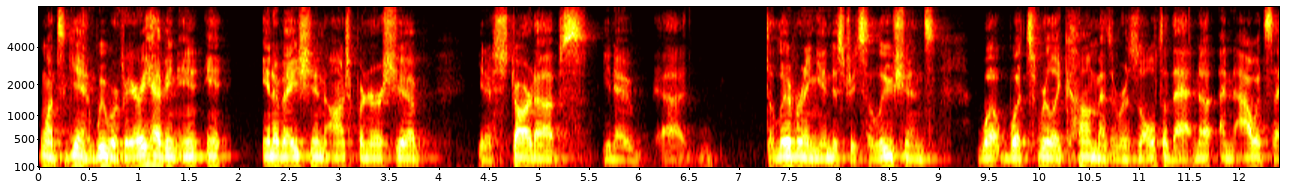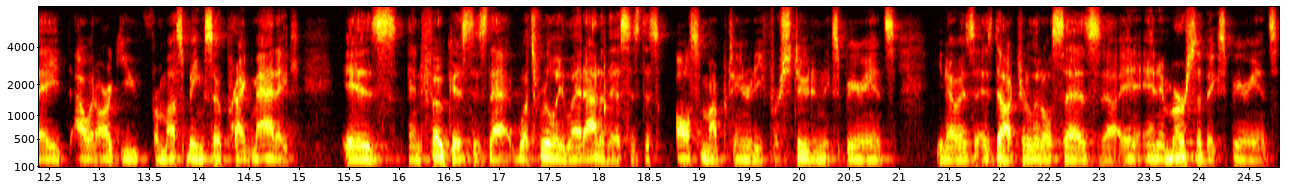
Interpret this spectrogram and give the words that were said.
once again, we were very heavy in, in innovation, entrepreneurship, you know, startups, you know, uh, delivering industry solutions. What what's really come as a result of that, and, and I would say, I would argue, from us being so pragmatic is and focused is that what's really led out of this is this awesome opportunity for student experience you know as, as dr little says uh, an, an, immersive experience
